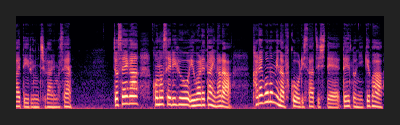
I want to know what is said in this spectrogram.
えているに違いありません。女性がこのセリフを言われたいなら、彼好みな服をリサーチしてデートに行けば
